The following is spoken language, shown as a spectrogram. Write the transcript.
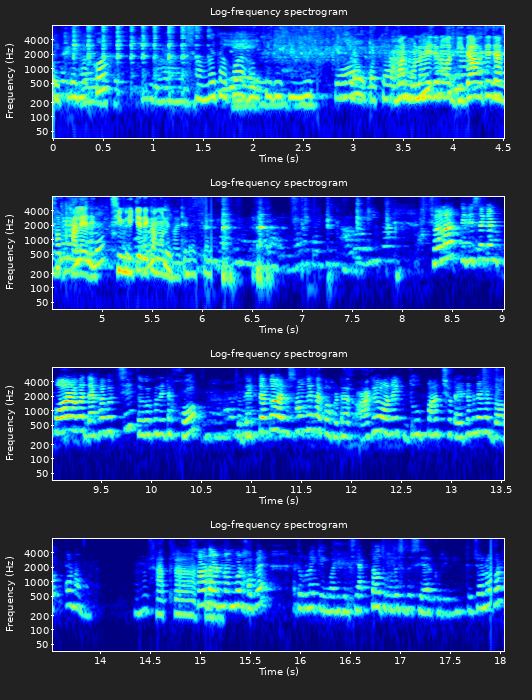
দেখতে থাকো আর সঙ্গে থাকো এখন তিরিশ মিনিট পর এটাকে আমার মনে হয় যেন আমার দিদা হচ্ছে যা সব ফালের সিমলিকে দেখা মনে হয়। চলো তিরিশ সেকেন্ড পর আবার দেখা করছি। তো তখন এটা হোক। তো দেখতে থাকো আর সঙ্গে থাকো হঠাৎ আগে অনেক দু পাঁচ ছটা এটা মানে আমার কোন নম্বর। সাতটা সাত আট নম্বর হবে। এতগুলো কেক বানিয়ে ফেলছি একটাও তোমাদের সাথে শেয়ার করিনি। তো চলো আবার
